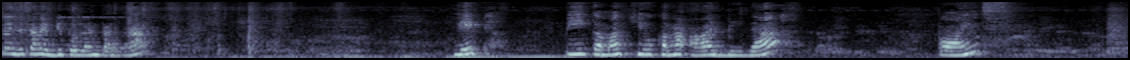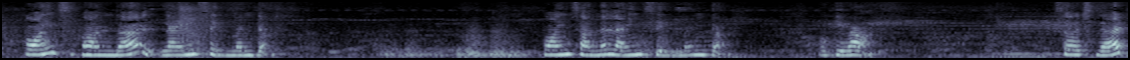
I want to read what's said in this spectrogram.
ஸோ இந்த சம் எப்படி போடலான்னு பாருங்க let P comma Q comma R be the points points on the line segment points on the line segment ஓகேவா search that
